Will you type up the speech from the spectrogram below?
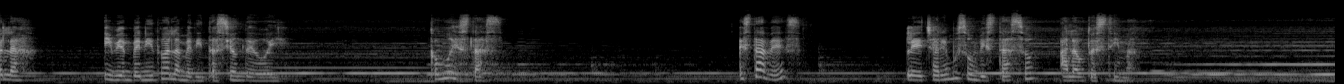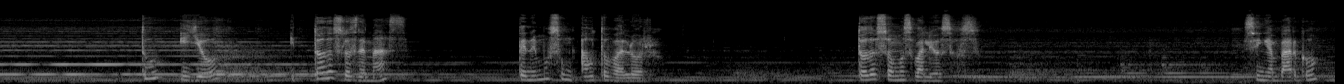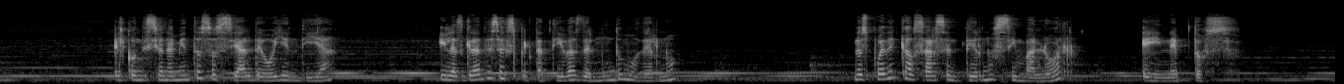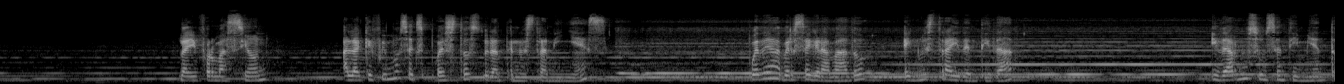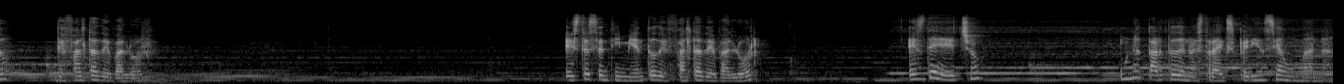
Hola y bienvenido a la meditación de hoy. ¿Cómo estás? Esta vez le echaremos un vistazo a la autoestima. Tú y yo y todos los demás tenemos un autovalor. Todos somos valiosos. Sin embargo, el condicionamiento social de hoy en día y las grandes expectativas del mundo moderno nos pueden causar sentirnos sin valor e ineptos. La información a la que fuimos expuestos durante nuestra niñez puede haberse grabado en nuestra identidad y darnos un sentimiento de falta de valor. Este sentimiento de falta de valor es de hecho una parte de nuestra experiencia humana.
